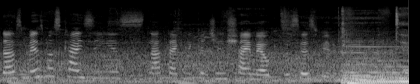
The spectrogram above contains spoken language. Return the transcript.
das mesmas casinhas na técnica de enxaimel que vocês viram.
